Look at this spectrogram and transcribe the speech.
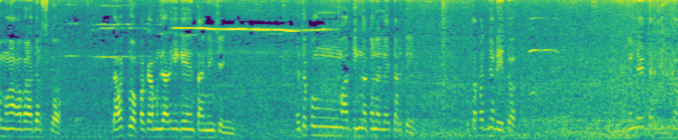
po mga kabrothers ko. Dapat po pagka maglalagay kayo ng timing chain, ito pong mating na ito na letter T. Itapat nyo rito. Yung letter T ito.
